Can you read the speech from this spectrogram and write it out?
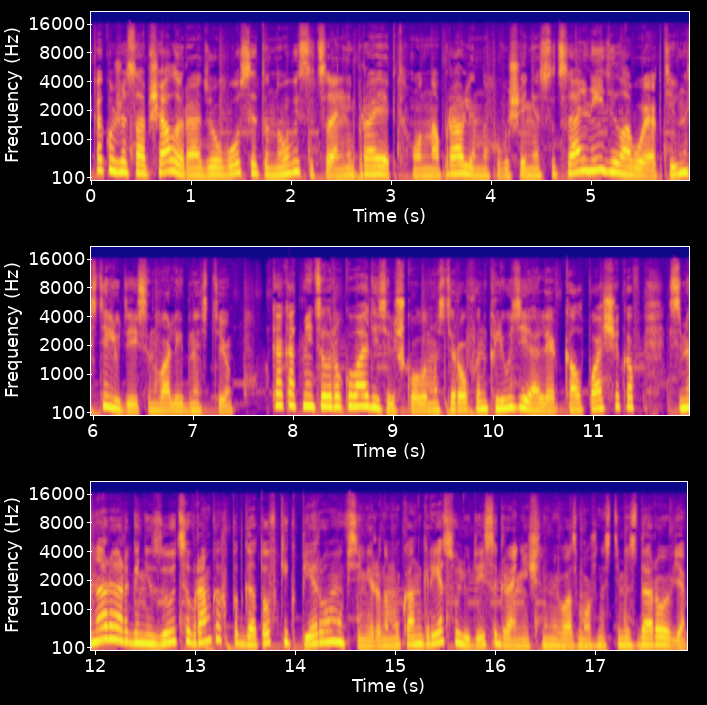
Как уже сообщала Радио ВОЗ, это новый социальный проект. Он направлен на повышение социальной и деловой активности людей с инвалидностью. Как отметил руководитель школы мастеров инклюзии Олег Колпащиков, семинары организуются в рамках подготовки к первому Всемирному конгрессу людей с ограниченными возможностями здоровья.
